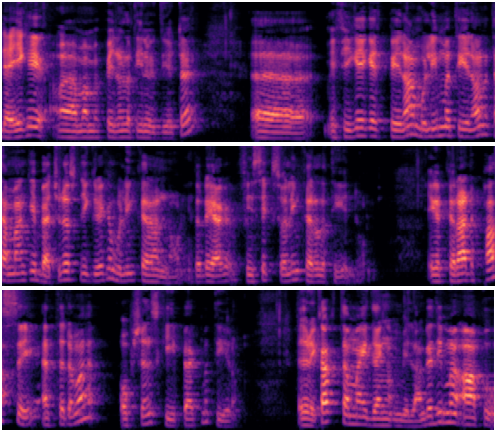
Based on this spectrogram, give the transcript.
දැඒක මම පෙනල තියෙන විදියට මේෆිගේ පේන මුලින්ම තියෙනව තමන්ගේ බැචලස් ඩිග්‍රක මුලින් කරන්න ඕන. තොට ය ෆිසික්ස් වලින් කරලා තියෙන ඕන. එක කරාට පස්සේ ඇත්තටම ඔප්ෂන්ස් කීපැක්ම තියෙනවා. එකක් තමයි දැන් මේ ළඟදිම ආපු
